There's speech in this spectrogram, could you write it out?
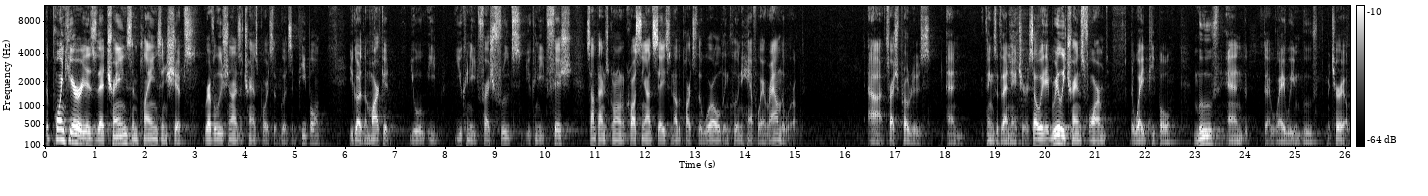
the point here is that trains and planes and ships revolutionize the transports of goods and people. You go to the market, you eat, you can eat fresh fruits, you can eat fish, sometimes grown across the United States and other parts of the world, including halfway around the world. Uh, fresh produce and things of that nature. So it really transformed the way people move and the way we move material.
